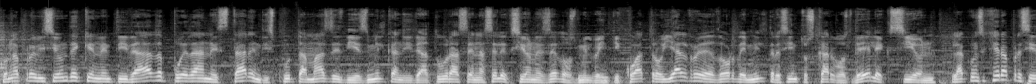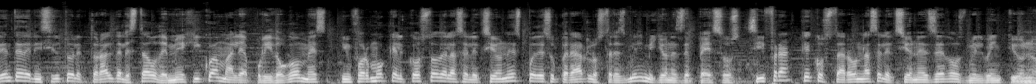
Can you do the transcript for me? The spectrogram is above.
con la previsión de que en la entidad puedan estar en disputa más de 10.000 candidaturas en las elecciones de 2024 y alrededor de 1.300 cargos de elección, la consejera presidente del Instituto Electoral del Estado de México, Amalia Pulido Gómez, informó que el costo de las elecciones puede superar los 3.000 millones de pesos, cifra que costaron las elecciones de 2021.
